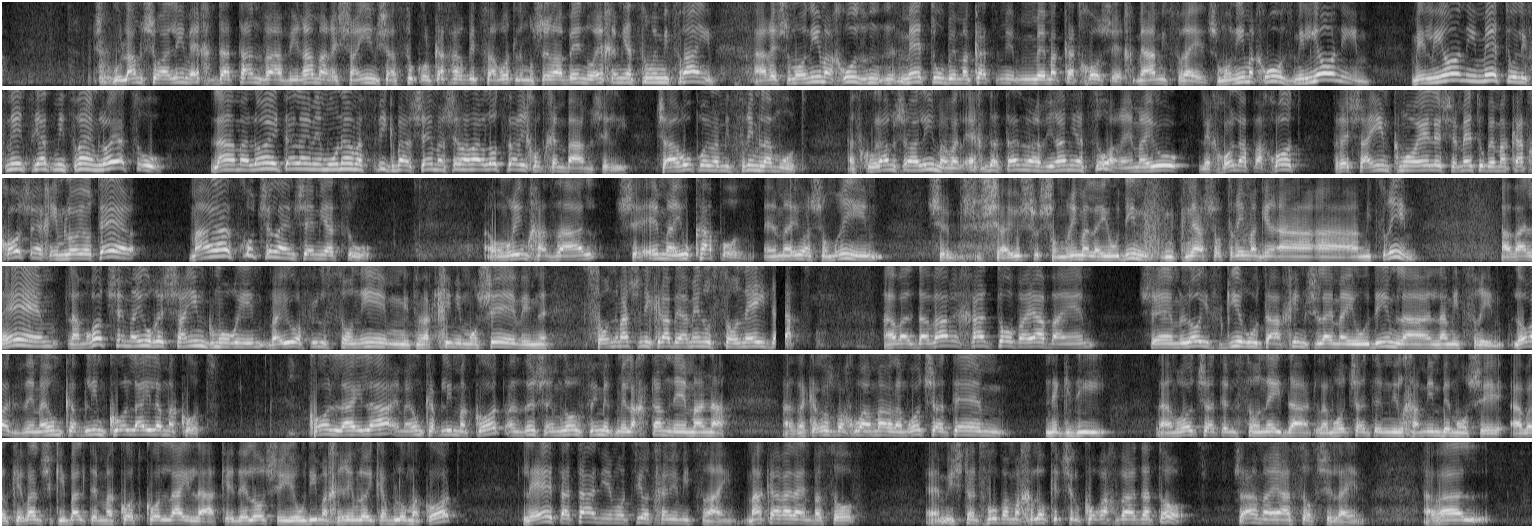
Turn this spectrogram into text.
כולם שואלים איך דתן ואבירם הרשעים שעשו כל כך הרבה צרות למשה רבנו, איך הם יצאו ממצרים? הרי 80 אחוז מתו במכת, במכת חושך מעם ישראל, 80 אחוז, מיליונים, מיליונים מתו לפני יציאת מצרים, לא יצאו. למה? לא הייתה להם אמונה מספיק בהשם, השם אמר לא צריך אתכם בעם שלי, תשארו פה עם המצרים למות. אז כולם שואלים, אבל איך דתן ואבירם יצאו? הרי הם היו לכל הפחות רשעים כמו אלה שמתו במכת חושך, אם לא יותר, מה היה הזכות שלהם שהם יצאו? אומרים חז"ל שהם היו קפוז, הם היו השומרים ש... שהיו שומרים על היהודים מפני השוטרים הג... המצרים. אבל הם, למרות שהם היו רשעים גמורים, והיו אפילו שונאים, מתווכחים עם משה, ועם שונא, מה שנקרא בימינו שונאי דת, אבל דבר אחד טוב היה בהם, שהם לא הסגירו את האחים שלהם היהודים למצרים. לא רק זה, הם היו מקבלים כל לילה מכות. כל לילה הם היו מקבלים מכות על זה שהם לא עושים את מלאכתם נאמנה. אז הקדוש ברוך הוא אמר, למרות שאתם נגדי, למרות שאתם שונאי דת, למרות שאתם נלחמים במשה, אבל כיוון שקיבלתם מכות כל לילה כדי לא שיהודים אחרים לא יקבלו מכות, לעת עתה אני מוציא אתכם ממצרים. מה קרה להם בסוף? הם השתתפו במחלוקת של קורח ועדתו, שם היה הסוף שלהם. אבל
